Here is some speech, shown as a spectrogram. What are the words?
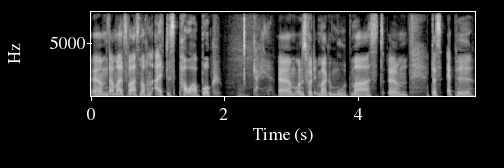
Ähm, damals war es noch ein altes Powerbook. Geil. Ähm, und es wird immer gemutmaßt, ähm, dass Apple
